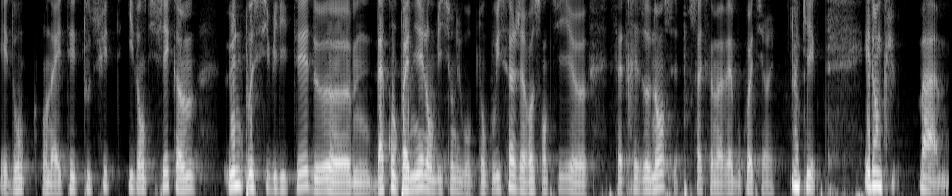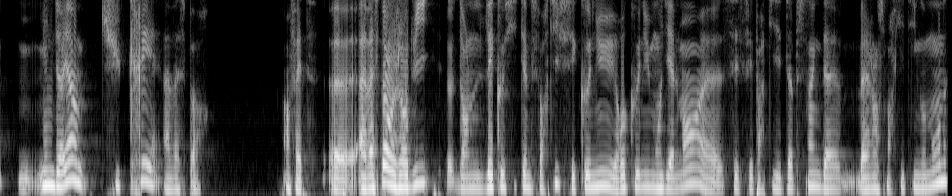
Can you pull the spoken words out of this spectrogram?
Et donc on a été tout de suite identifié comme une possibilité de euh, d'accompagner l'ambition du groupe. Donc oui, ça j'ai ressenti euh, cette résonance, c'est pour ça que ça m'avait beaucoup attiré. Ok. Et donc, bah mine de rien, tu crées Avasport. En fait, euh, Avasport aujourd'hui, euh, dans l'écosystème sportif, c'est connu et reconnu mondialement. c'est fait partie des top 5 d'agences marketing au monde.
